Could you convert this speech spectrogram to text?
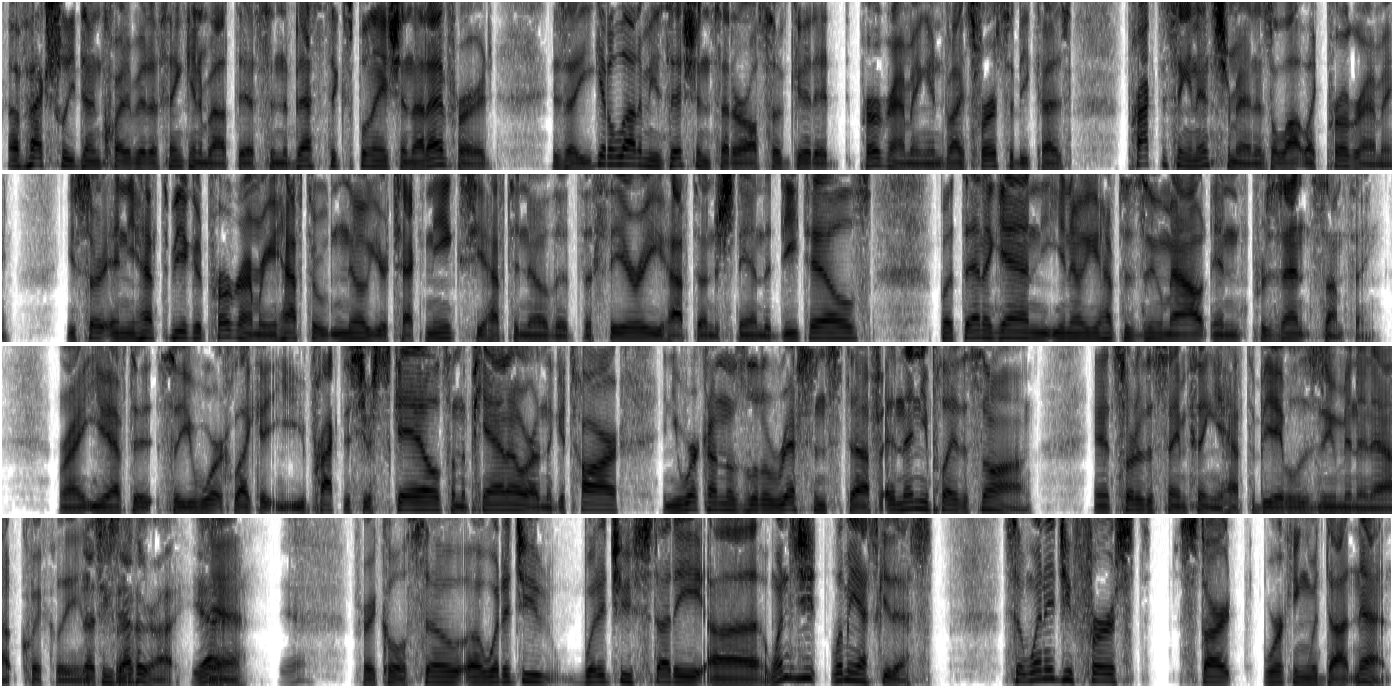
I've actually done quite a bit of thinking about this, and the best explanation that I've heard is that you get a lot of musicians that are also good at programming and vice versa because practicing an instrument is a lot like programming. You sort and you have to be a good programmer. You have to know your techniques. You have to know the, the theory. You have to understand the details. But then again, you know, you have to zoom out and present something, right? You have to, so you work like a, you practice your scales on the piano or on the guitar, and you work on those little riffs and stuff, and then you play the song. And it's sort of the same thing. You have to be able to zoom in and out quickly. That's So- exactly right. Yeah. yeah. Yeah. Very cool. So, uh, what did you what did you study? Uh, when did you? Let me ask you this. So, when did you first start working with .NET?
